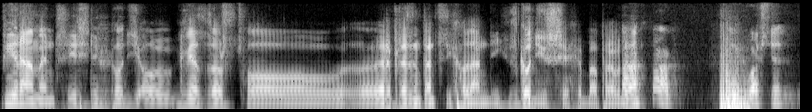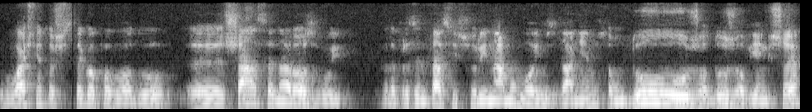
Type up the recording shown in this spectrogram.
pirament, jeśli chodzi o gwiazdorstwo reprezentacji Holandii. Zgodzisz się chyba, prawda? Tak, tak. i właśnie, właśnie też z tego powodu y, szanse na rozwój reprezentacji Surinamu moim zdaniem są dużo, dużo większe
